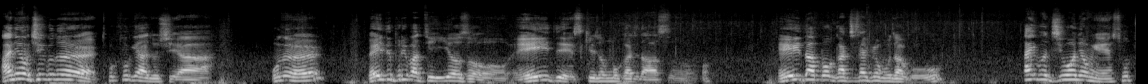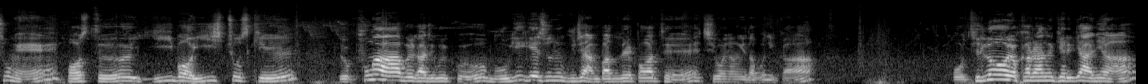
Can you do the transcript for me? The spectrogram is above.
안녕 친구들. 톡톡이 아저씨야. 오늘 메이드 프리바티에 이어서 에이드 스킬 정보까지 나왔어. 에이드 한번 같이 살펴보자고. 하이번 지원형의 소총의 버스트 2버 20초 스킬 그리고 풍압을 가지고 있고 무기 개수는 굳이 안 봐도 될 것 같아. 지원형이다 보니까. 뭐 딜러 역할을 하는 캐릭이 아니야.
